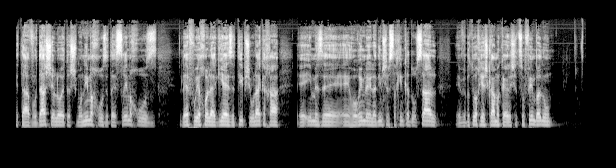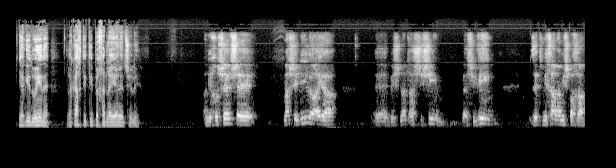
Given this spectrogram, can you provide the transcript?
את העבודה שלו, את ה-80 אחוז, את ה-20 אחוז, לאיפה הוא יכול להגיע, איזה טיפ שאולי ככה, אה, אם איזה אה, הורים לילדים שמשחקים כדורסל, אה, ובטוח יש כמה כאלה שצופים בנו, יגידו, הנה, לקחתי טיפ אחד לילד שלי. אני חושב שמה שלי לא היה בשנות ה-60 וה-70, זה תמיכה במשפחה.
